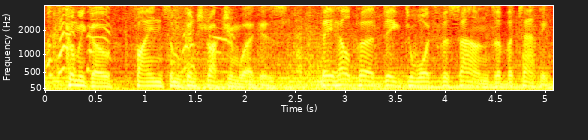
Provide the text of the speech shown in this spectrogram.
Oh, Kumiko finds some construction workers. They help her dig towards the sounds of the tapping.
